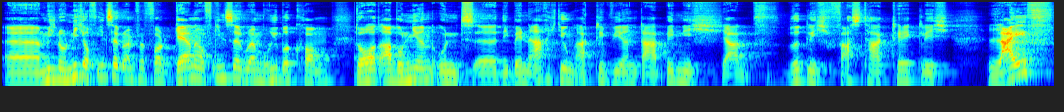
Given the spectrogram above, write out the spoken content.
äh, mich noch nicht auf Instagram verfolgt, gerne auf Instagram rüberkommen, dort abonnieren und äh, die Benachrichtigung aktivieren. Da bin ich ja wirklich fast tagtäglich live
